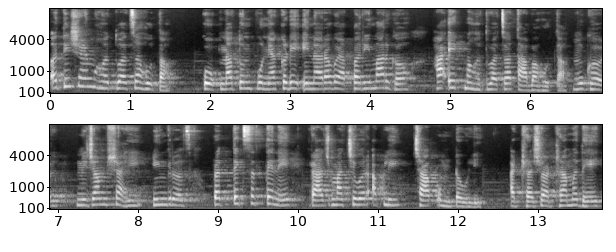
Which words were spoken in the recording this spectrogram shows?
अतिशय महत्त्वाचा होता. कोकणातून पुण्याकडे येणारा व्यापारी मार्ग हा एक महत्त्वाचा ताबा होता. मुघल निजामशाही इंग्रज प्रत्येक सत्तेने राजमाचीवर आपली छाप उमटवली. अठराशे अठरामध्ये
